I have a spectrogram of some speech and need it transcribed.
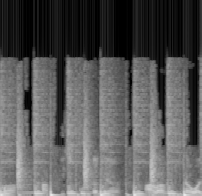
bersama artis kondangnya Alang Jawa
